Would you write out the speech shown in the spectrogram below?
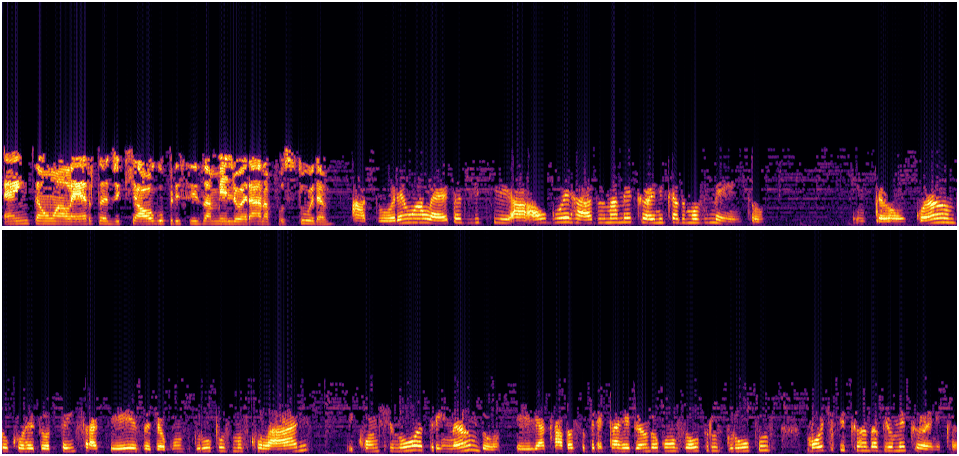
é então um alerta de que algo precisa melhorar na postura? A dor é um alerta de que há algo errado na mecânica do movimento. Então, quando o corredor tem fraqueza de alguns grupos musculares e continua treinando, ele acaba sobrecarregando alguns outros grupos, modificando a biomecânica.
